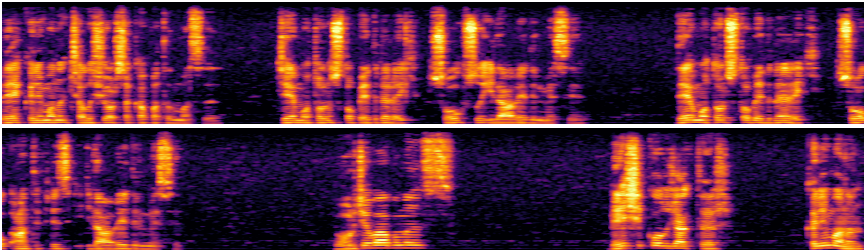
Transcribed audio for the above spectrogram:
B. Klimanın çalışıyorsa kapatılması. C. Motorun stop edilerek soğuk su ilave edilmesi. D. Motor stop edilerek soğuk antifriz ilave edilmesi. Doğru cevabımız B şıkkı olacaktır. Klimanın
